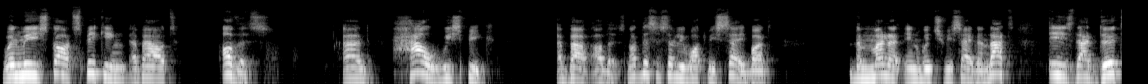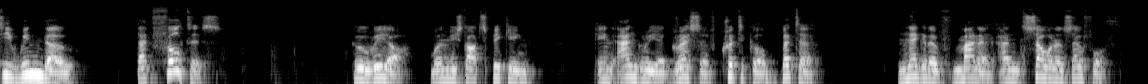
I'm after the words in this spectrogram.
when we start speaking about others and how we speak about others. Not necessarily what we say, but the manner in which we say it. And that is that dirty window that filters who we are when we start speaking in angry, aggressive, critical, bitter, negative manner, and so on and so forth.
